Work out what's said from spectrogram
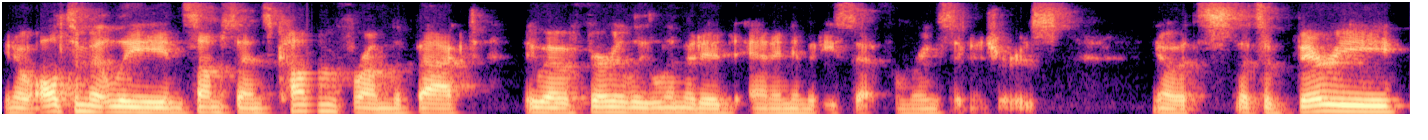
you know, ultimately in some sense come from the fact that we have a fairly limited anonymity set from ring signatures. You know, it's that's a very,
